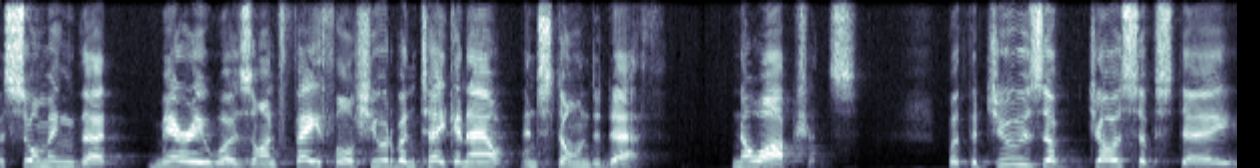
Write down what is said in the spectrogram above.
Assuming that Mary was unfaithful, she would have been taken out and stoned to death. No options. But the Jews of Joseph's day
